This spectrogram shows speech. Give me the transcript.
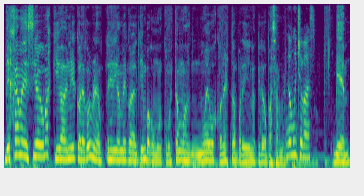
Déjame decir algo más que iba a venir con la columna. Ustedes díganme con el tiempo, como, como estamos nuevos con esto, por ahí no quiero pasarme. No mucho más. Bien.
